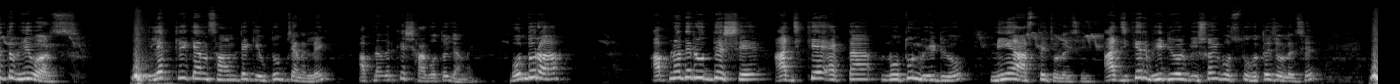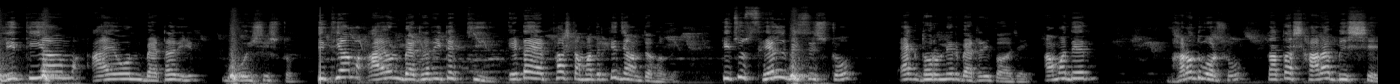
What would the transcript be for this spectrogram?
সম্মানিত viewers electric and sound tech YouTube চ্যানেলে আপনাদেরকে স্বাগত জানাই। বন্ধুরা, আপনাদের উদ্দেশ্যে আজকে একটা নতুন ভিডিও নিয়ে আসতে চলেছি। আজকের ভিডিওর বিষয়বস্তু হতে চলেছে লিথিয়াম আয়ন ব্যাটারির বৈশিষ্ট্য। লিথিয়াম আয়ন ব্যাটারিটা কি? এটা অ্যাট ফার্স্ট আমাদেরকে জানতে হবে। কিছু সেল বিশিষ্ট এক ধরনের ব্যাটারি পাওয়া যায়। আমাদের ভারতবর্ষ তথা সারা বিশ্বে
